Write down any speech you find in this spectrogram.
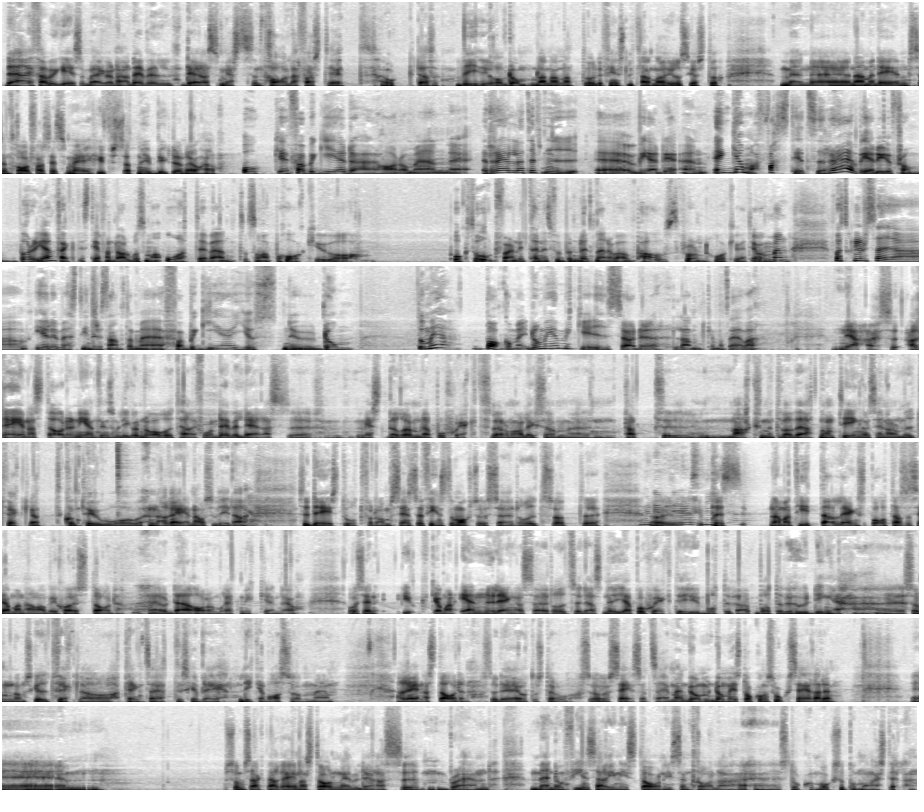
Det här är Fabege som äger den här. Det är väl deras mest centrala fastighet. Och där, vi hyr av dem bland annat och det finns lite andra hyresgäster. Men, eh, nej, men det är en central fastighet som är hyfsat nybyggd ändå här. Och eh, Fabege, där har de en eh, relativt ny eh, vd. En, en gammal fastighetsräv är det ju från början faktiskt. Stefan Dahlbo som har återvänt och som var på HQ och också ordförande i Tennisförbundet när det var en paus från HQ. Vet jag. Men vad skulle du säga är det mest intressanta med Fabege just nu? De, de är bakom mig. De är mycket i Söderland kan man säga va? Ja, alltså, Arenastaden egentligen som ligger norrut härifrån, det är väl deras eh, mest berömda projekt. Där de har liksom eh, tagit eh, mark som inte var värt någonting och sen har de utvecklat kontor och en arena och så vidare. Ja. Så det är stort för dem. Sen så finns de också söderut. Så att, Men det är deras precis, när man tittar längst bort så ser man Hammarby sjöstad. Ja. Och där har de rätt mycket ändå. Och sen går man ännu längre söderut så deras nya projekt är ju bort över, bort över Huddinge mm. som de ska utveckla och har tänkt sig att det ska bli lika bra som eh, Arenastaden. Så det återstår att se så att säga. Men de, de är Stockholmsfokuserade. Ehm, som sagt, Arenastaden är väl deras eh, brand. Men de finns här inne i stan, i centrala eh, Stockholm också på många ställen.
